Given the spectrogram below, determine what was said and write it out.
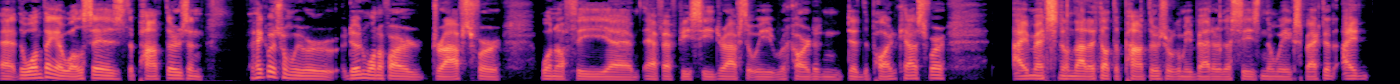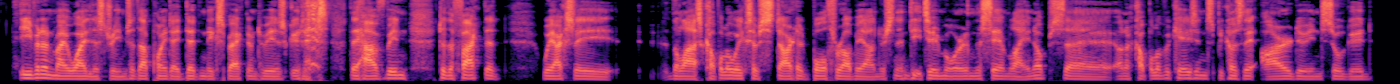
Uh, the one thing I will say is the Panthers and I think it was when we were doing one of our drafts for one of the uh, FFPC drafts that we recorded and did the podcast for. I mentioned on that I thought the Panthers were going to be better this season than we expected. I even in my wildest dreams at that point, I didn't expect them to be as good as they have been. To the fact that we actually the last couple of weeks have started both Robbie Anderson and DJ Moore in the same lineups uh, on a couple of occasions because they are doing so good.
